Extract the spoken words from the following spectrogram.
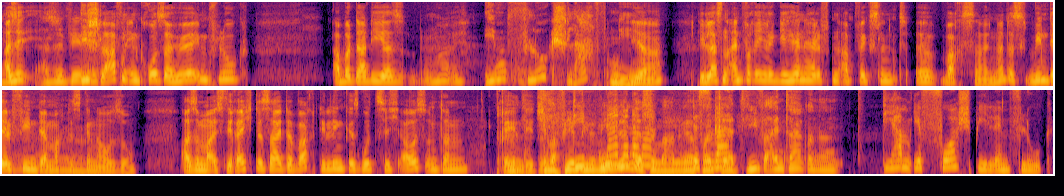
Also, also wir- die schlafen in großer Höhe im Flug, aber da die ja, Im Flug schlafen die. ja, die lassen einfach ihre Gehirnhälften abwechselnd äh, wach sein. Ne? Das, wie ein Delfin, der macht das genauso. Also mal ist die rechte Seite wach, die linke ruht sich aus und dann drehen die mal das. vor, Die- wie, wie nein, würden nein, das so nein, machen? Wir das voll war- kreativ einen Tag und dann. Die haben ihr Vorspiel im Flug.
